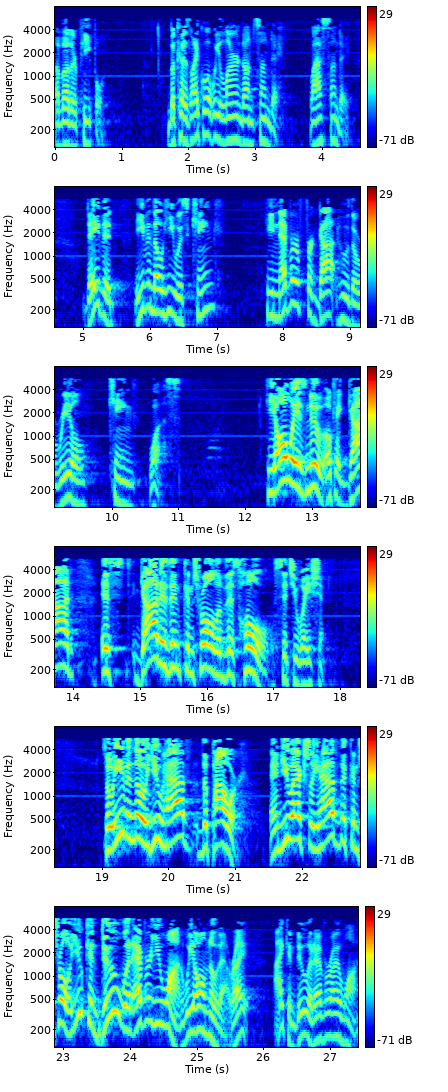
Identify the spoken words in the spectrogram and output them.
of other people. Because, like what we learned on Sunday, last Sunday, David, even though he was king, he never forgot who the real king was. He always knew, okay, God is God is in control of this whole situation. So even though you have the power and you actually have the control, you can do whatever you want. We all know that, right? I can do whatever I want.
